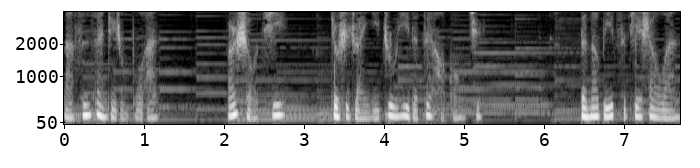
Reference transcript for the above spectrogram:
来分散这种不安，而手机。就是转移注意的最好工具。等到彼此介绍完、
